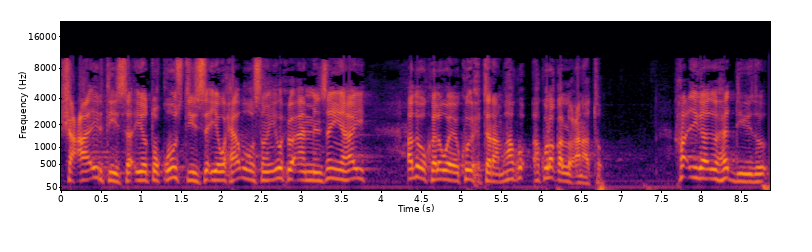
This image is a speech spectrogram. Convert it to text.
shacaa'irtiisa iyo tuquustiisa iyo waxyaabuhu sameey wuxuu aaminsan yahay adigoo kale waaya ku ixtiraam ha kula qalloocnaato ra'yigaadu ha diido.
